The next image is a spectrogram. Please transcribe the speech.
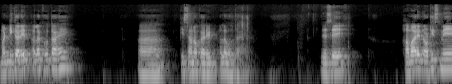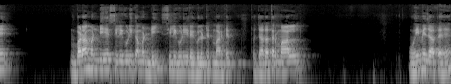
मंडी का रेट अलग होता है आ, किसानों का रेट अलग होता है। जैसे हमारे नोटिस में बड़ा मंडी है सिलीगुड़ी का मंडी सिलीगुड़ी रेगुलेटेड मार्केट। तो ज़्यादातर माल वहीं में जाते हैं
